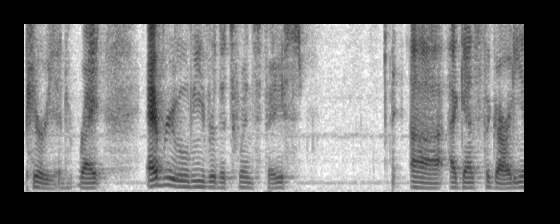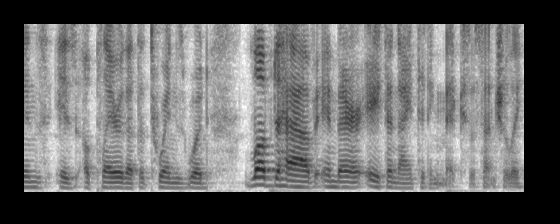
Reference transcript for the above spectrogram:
period, right? Every reliever the Twins face uh, against the Guardians is a player that the Twins would love to have in their eighth and ninth inning mix, essentially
